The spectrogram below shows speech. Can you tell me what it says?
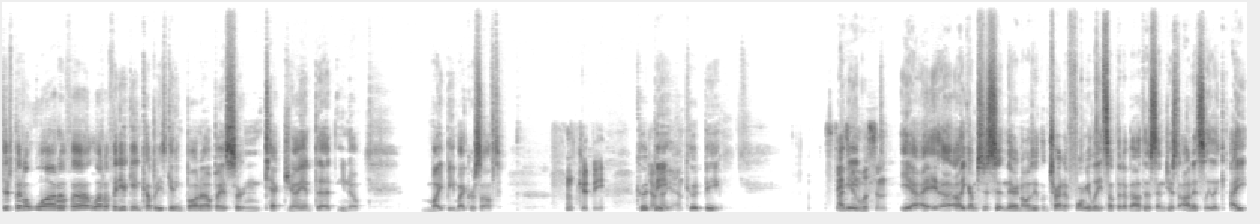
there's been a lot of uh, a lot of video game companies getting bought out by a certain tech giant that you know might be Microsoft. Could be. Could be. Could be. Stay I mean, listen. Yeah, I, uh, like I'm just sitting there and I was trying to formulate something about this, and just honestly, like I,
